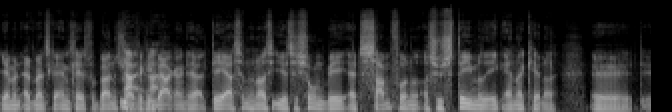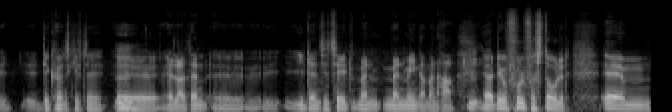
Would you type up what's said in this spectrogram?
jamen, at man skal anklages for børnetrafficking hver gang det her. Det er simpelthen også irritation ved, at samfundet og systemet ikke anerkender øh, det, det kønsskifte, mm. øh, eller den øh, identitet, man, man mener, man har. Mm. Ja, det er jo fuldt forståeligt. Øhm,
